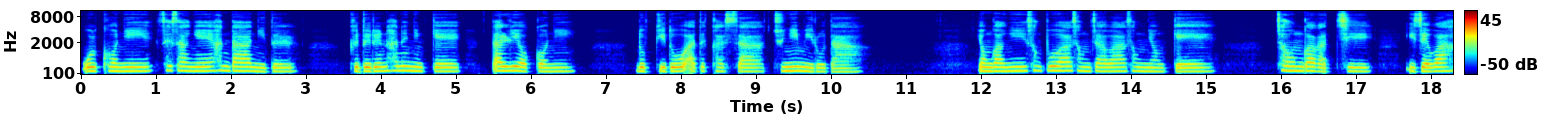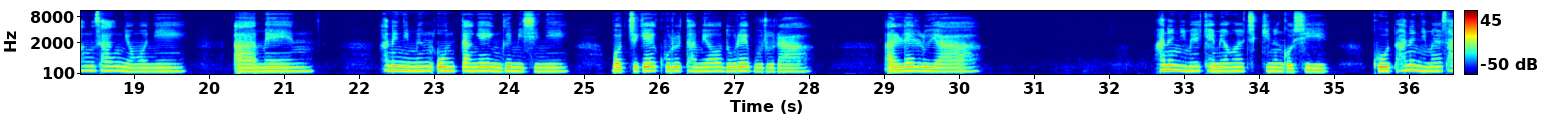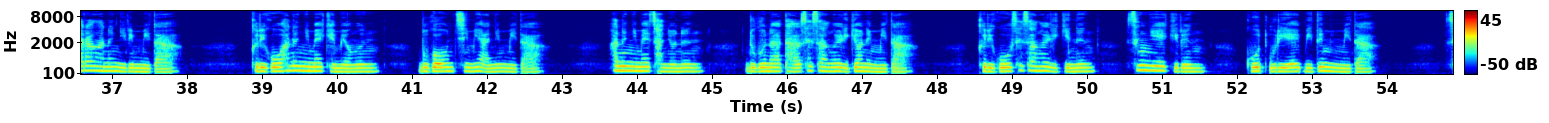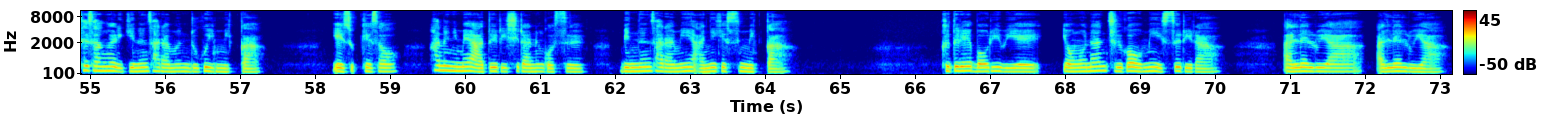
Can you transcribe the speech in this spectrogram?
옳거니 세상에 한다한 이들 그들은 하느님께 딸리었거니 높기도 아득할사 주님이로다. 영광이 성부와 성자와 성령께 처음과 같이 이제와 항상 영원히 아멘. 하느님은 온 땅의 임금이시니 멋지게 고를 타며 노래 부르라. 알렐루야. 하느님의 계명을 지키는 것이 곧 하느님을 사랑하는 일입니다. 그리고 하느님의 계명은 무거운 짐이 아닙니다. 하느님의 자녀는 누구나 다 세상을 이겨냅니다. 그리고 세상을 이기는 승리의 길은 곧 우리의 믿음입니다. 세상을 이기는 사람은 누구입니까? 예수께서 하느님의 아들이시라는 것을 믿는 사람이 아니겠습니까? 그들의 머리 위에 영원한 즐거움이 있으리라. 알렐루야, 알렐루야.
